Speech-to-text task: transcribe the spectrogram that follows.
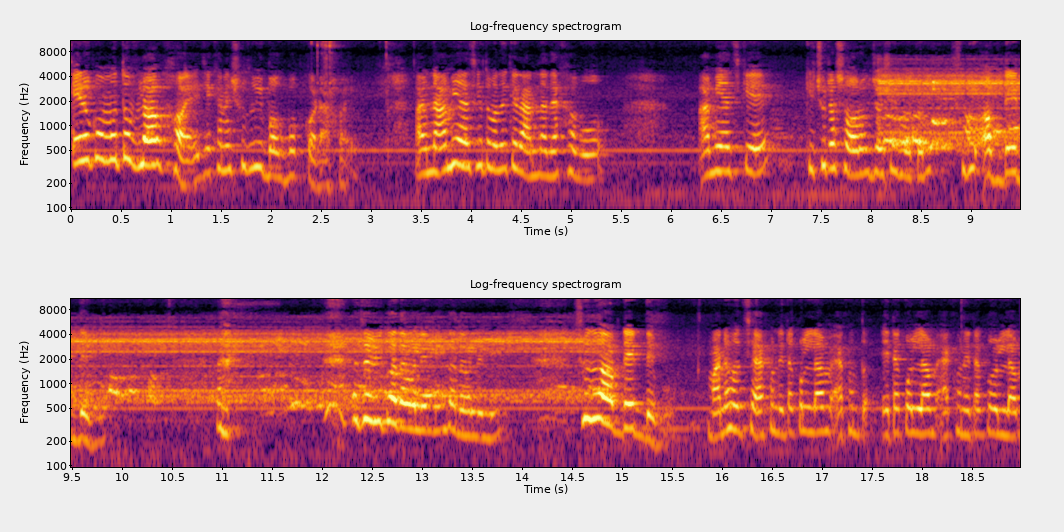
এরকমও তো ব্লগ হয়, যেখানে শুধুই বকবক করা হয়। আর না, আমি আজকে তোমাদেরকে রান্না দেখাবো। আমি আজকে কিছুটা সৌরভ যোশীর মতন শুধু আপডেট দেব। আমি কথা বলিনি কথা বলিনি। শুধু আপডেট দেব। মানে হচ্ছে এখন এটা করলাম, এখন তো এটা করলাম, এখন এটা করলাম।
